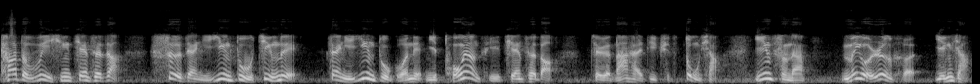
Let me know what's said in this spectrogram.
它的卫星监测站设在你印度境内，在你印度国内，你同样可以监测到。这个南海地区的动向，因此呢，没有任何影响。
